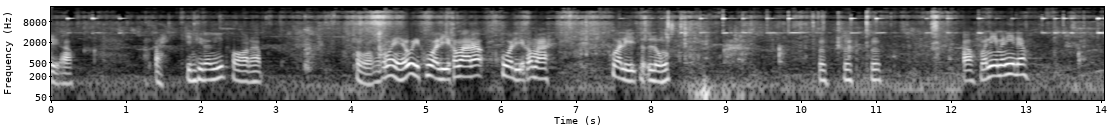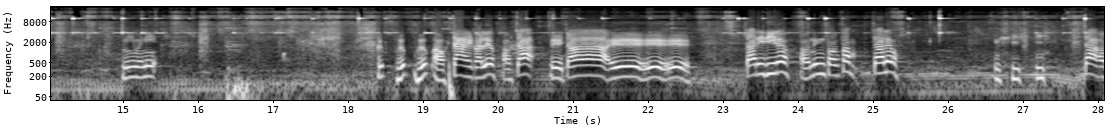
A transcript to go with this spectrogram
อเอาไปกินทีละนิดพอนะครับโอ้โหโอ้ยขั้วหลีเข้ามาแล้วขั้วหลีเข้ามาขั้วหลีหลง เอามานี่มานี่เร็ว นี่มานี่ฮึบฮึบฮึบเอาจ้าก่อนเร็ว เอาจ้าเออจ้าเออเออเออจ้าดีๆเร็ว เอาหนึ่งสองสามจ้าเร็วจ้าเอา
